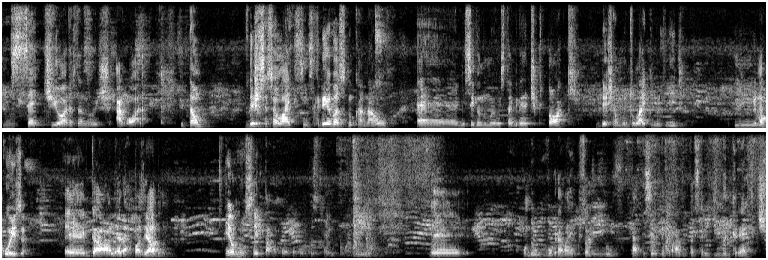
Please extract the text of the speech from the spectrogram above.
de 7 horas da noite agora. Então, deixa seu like, se inscreva-se no canal, é, me siga no meu Instagram, TikTok, deixa muito like no vídeo. E uma coisa, é, galera, rapaziada, eu não sei o que tá acontecendo porque é, quando eu vou gravar episódio novo da terceira temporada da série de Minecraft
